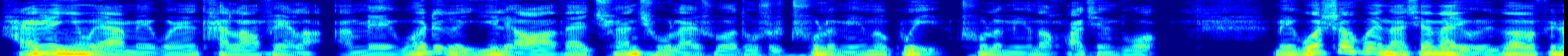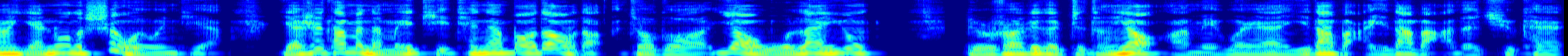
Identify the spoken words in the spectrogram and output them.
还是因为啊，美国人太浪费了啊。美国这个医疗啊，在全球来说都是出了名的贵，出了名的花钱多。美国社会呢，现在有一个非常严重的社会问题，也是他们的媒体天天报道的，叫做药物滥用。比如说这个止疼药啊，美国人一大把一大把的去开。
